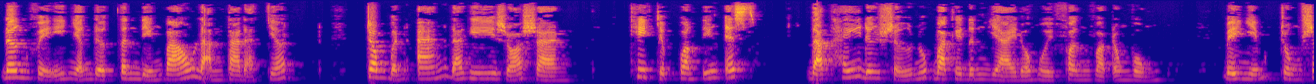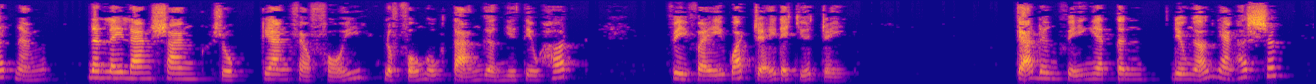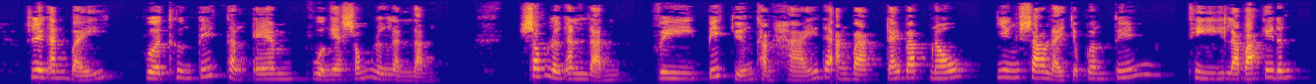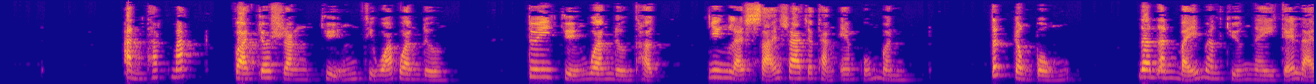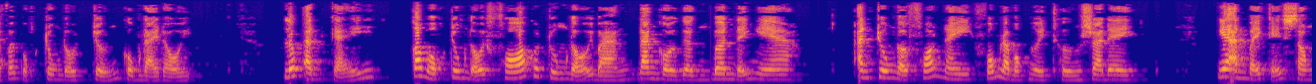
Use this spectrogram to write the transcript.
Đơn vị nhận được tin điện báo là anh ta đã chết. Trong bệnh án đã ghi rõ ràng, khi chụp quang tiếng X, đã thấy đương sự nuốt ba cây đinh dài độ 10 phân vào trong bụng. Bị nhiễm trùng rất nặng, nên lây lan sang ruột, gan phèo phổi, lục phủ ngũ tạng gần như tiêu hết. Vì vậy quá trễ để chữa trị. Cả đơn vị nghe tin đều ngỡ ngàng hết sức. Riêng anh Bảy vừa thương tiếc thằng em, vừa nghe sống lưng lạnh lạnh. Sống lưng anh lạnh vì biết chuyện thằng Hải đã ăn bạc trái bắp nấu, nhưng sao lại chụp văn tuyến thì là ba cây đinh. Anh thắc mắc và cho rằng chuyện thì quá quan đường. Tuy chuyện quan đường thật, nhưng lại xảy ra cho thằng em của mình. Tức trong bụng, nên anh Bảy mang chuyện này kể lại với một trung đội trưởng cùng đại đội. Lúc anh kể, có một trung đội phó của trung đội bạn đang ngồi gần bên để nghe. Anh trung đội phó này vốn là một người thượng ra đê. Nghe anh Bảy kể xong,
